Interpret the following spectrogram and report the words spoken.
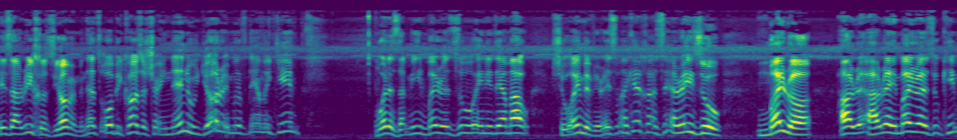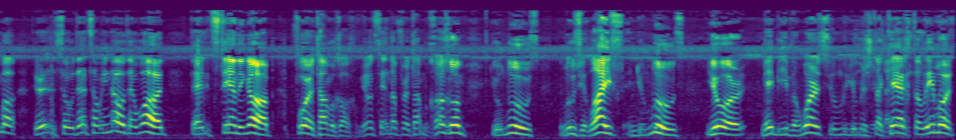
his Arichas Yomim, and that's all because of Inenu Yorim Lifnei Likim. What does that mean? Meira Zu Eini Deam Out Shuoim Eviris Makecha Zerezu Meira Hare Meira Zukima. So that's how we know that what that it's standing up for a Talmud Chacham. You don't stand up for a Talmud Chacham, you lose, you lose your life, and you lose your maybe even worse, you you mishtakech the limud.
